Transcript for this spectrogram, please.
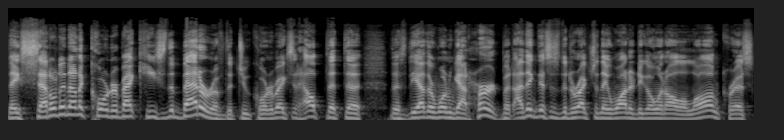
They settled in on a quarterback. He's the better of the two quarterbacks. It helped that the, the the other one got hurt, but I think this is the direction they wanted to go in all along, Chris.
